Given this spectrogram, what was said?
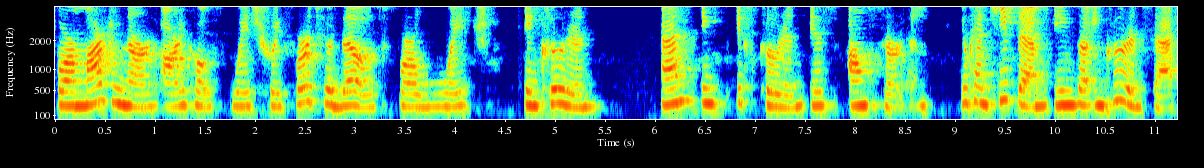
For marginal articles, which refer to those for which inclusion and exclusion is uncertain. You can keep them in the inclusion set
